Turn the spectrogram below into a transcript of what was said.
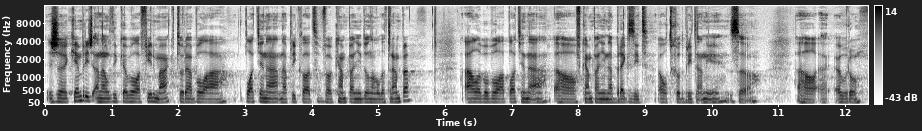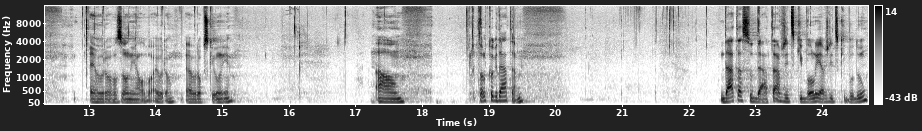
že Cambridge Analytica bola firma, ktorá bola platená napríklad v kampani Donalda Trumpa, alebo bola platená v kampani na Brexit a odchod Británie z euro, eurozóny alebo euro, Európskej únie. Um, toľko k dátam. Dáta sú dáta, vždycky boli a vždycky budú.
